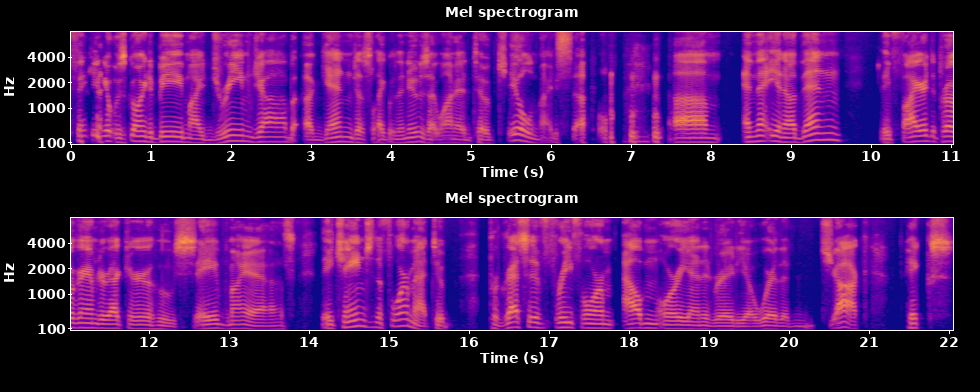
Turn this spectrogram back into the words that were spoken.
thinking it was going to be my dream job again, just like with the news. I wanted to kill myself. um, and then, you know, then they fired the program director who saved my ass. They changed the format to progressive, freeform, album oriented radio, where the jock picks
